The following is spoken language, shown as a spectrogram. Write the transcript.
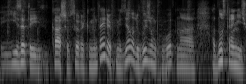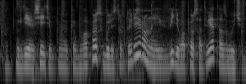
из этой каши в 40 комментариев мы сделали выжимку вот на одну страничку, где все эти как бы, вопросы были структурированы и в виде вопрос-ответ озвучены.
